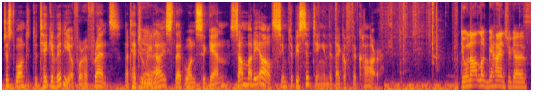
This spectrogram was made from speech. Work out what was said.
just wanted to take a video for her friends, but had to Yeah. realize that once again, somebody else seemed to be sitting in the back of the car. Do not look behind you guys.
